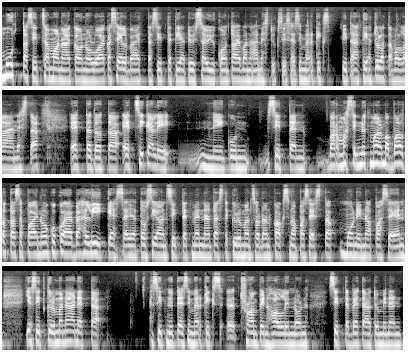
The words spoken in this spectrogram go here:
mutta sitten samaan aikaan on ollut aika selvää, että sitten tietyissä YK on taivan äänestyksissä esimerkiksi pitää tietyllä tavalla äänestää. Että tota, et sikäli niin kun sitten varmasti nyt maailman valtatasapaino on koko ajan vähän liikkeessä ja tosiaan sitten, että mennään tästä kylmän sodan kaksinapasesta moninapaseen. Ja sitten kyllä mä näen, että sitten nyt esimerkiksi Trumpin hallinnon sitten vetäytyminen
